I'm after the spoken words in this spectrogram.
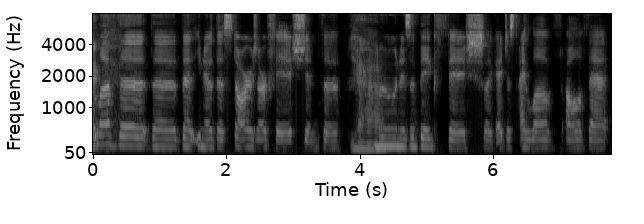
like- love the the the you know the stars are fish and the yeah. moon is a big fish. Like I just I love all of that.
